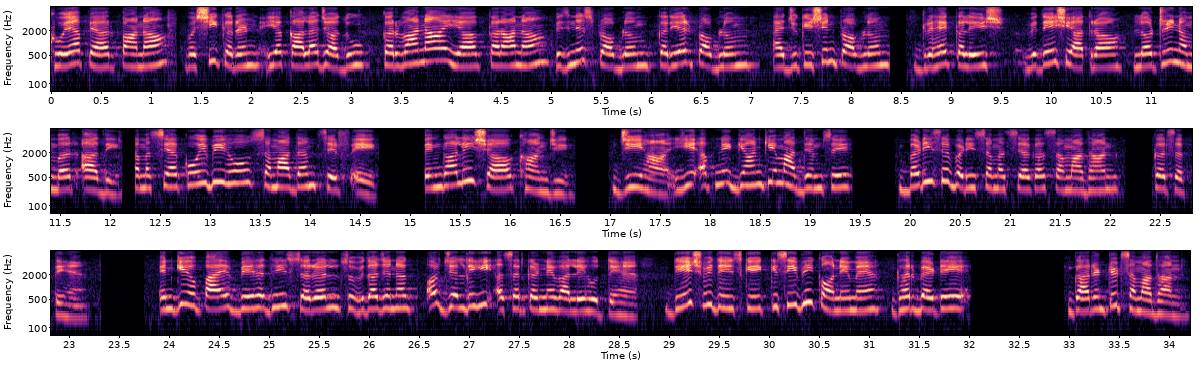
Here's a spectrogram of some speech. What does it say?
खोया प्यार पाना, वशीकरण या काला जादू करवाना या कराना, business problem, career problem, education problem, ग्रह कलेश, विदेश यात्रा, लॉटरी नंबर आदि। समस्या कोई भी हो, समाधान सिर्फ़ एक, बंगाली शाह खान जी। जी हाँ ये अपने ज्ञान के माध्यम से बड़ी से बड़ी समस्या का समाधान कर सकते हैं। इनके उपाय बेहद ही सरल, सुविधाजनक और जल्दी ही असर करने वाले होते हैं। देश विदेश के किसी भी कोने में घर बैठे गारंटेड समाधान।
